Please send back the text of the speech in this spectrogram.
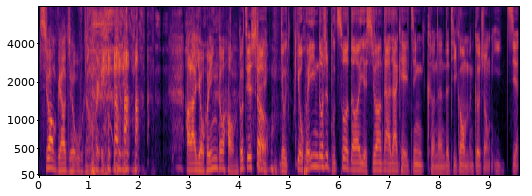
希望不要只有五个回应。好了，有回应都好，我们都接受。有有回应都是不错的哦，也希望大家可以尽可能的提供我们各种意见。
